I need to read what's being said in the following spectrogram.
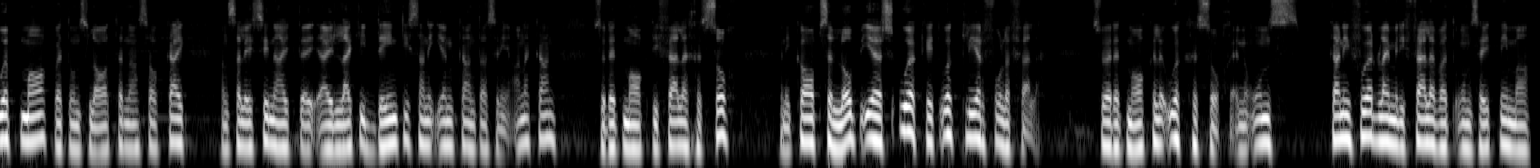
oopmaak wat ons later na sal kyk, dan sal jy sien hy hy, hy lyk identies aan die een kant as aan die ander kant. So dit maak die velle gesog en die Kaapse lopeers ook het ook kleurvolle velle. So dit maak hulle ook gesog en ons kan nie voortbly met die velle wat ons het nie, maar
